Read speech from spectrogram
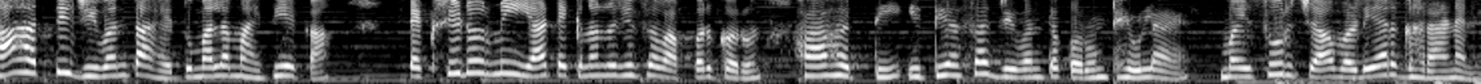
हा हत्ती जिवंत आहे तुम्हाला माहिती आहे का? टॅक्सिडोर्मी या टेक्नॉलॉजीचा वापर करून हा हत्ती इतिहासात जिवंत करून ठेवला आहे म्हैसूरच्या वडियार घराण्याने.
